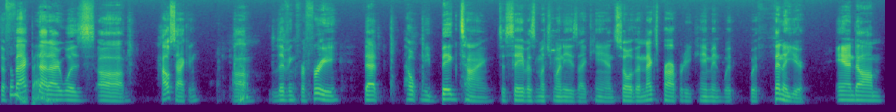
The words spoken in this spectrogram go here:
the Still fact that I was uh, house hacking, um, living for free, that helped me big time to save as much money as I can. So the next property came in with within a year, and um,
